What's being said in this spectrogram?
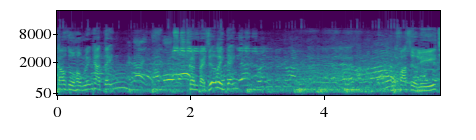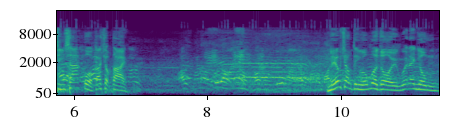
Cao thủ Hồng Lĩnh Hà Tĩnh cần phải giữ bình tĩnh. Một pha xử lý chính xác của các trọng tài. Nếu trong tình huống vừa rồi Nguyễn Anh Hùng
